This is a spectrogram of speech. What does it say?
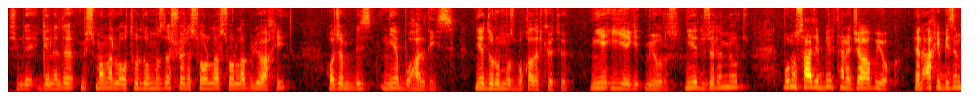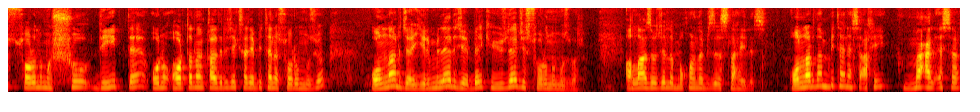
Şimdi genelde Müslümanlarla oturduğumuzda şöyle sorular sorulabiliyor ahi. Hocam biz niye bu haldeyiz? Niye durumumuz bu kadar kötü? Niye iyiye gitmiyoruz? Niye düzelemiyoruz? Bunun sadece bir tane cevabı yok. Yani ahi bizim sorunumuz şu deyip de onu ortadan kaldıracak sadece bir tane sorunumuz yok. Onlarca, yirmilerce, belki yüzlerce sorunumuz var. Allah Azze ve Celle bu konuda bizi ıslah eylesin. Onlardan bir tanesi ahi, ma'al esef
